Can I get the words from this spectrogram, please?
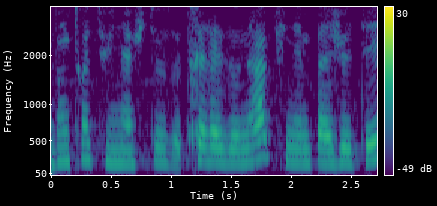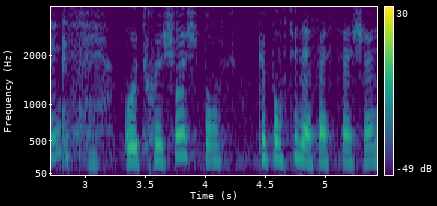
donc, toi, tu es une acheteuse très raisonnable, tu n'aimes pas jeter. Autre chose, je pense, que penses-tu de la fast fashion?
